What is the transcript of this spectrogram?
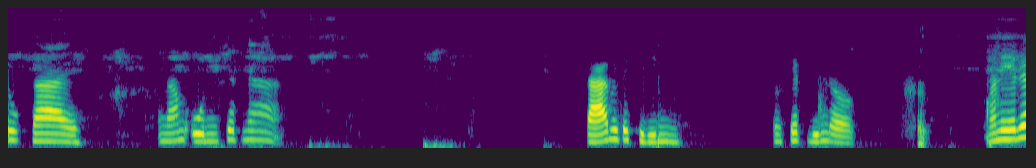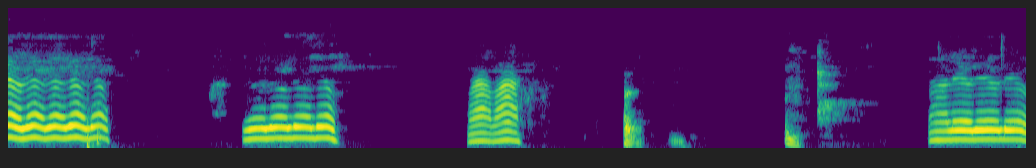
ลูกชาย น้ำอุ่นเช็ดหน้า ตาไม่จะขี้ดินต้องเช็ดดินออกมานี่เร็วเร็วเร็วเร็วเร็วเร็วเร็วเร็วเร็วมามา มาเร็วเร็วเร็ว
